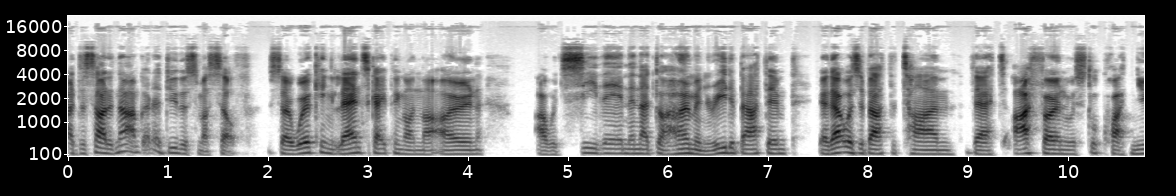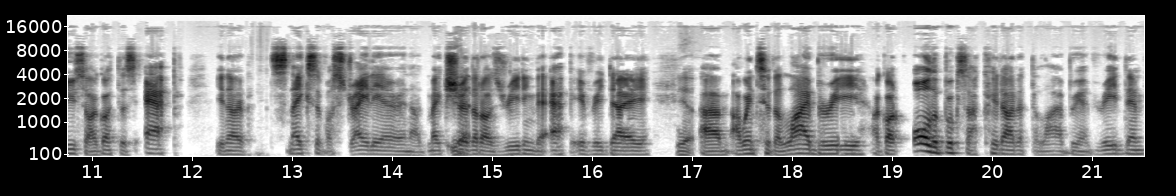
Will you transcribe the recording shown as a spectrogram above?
I decided, no, I'm going to do this myself. So working landscaping on my own, I would see them, then I'd go home and read about them. Yeah, that was about the time that iPhone was still quite new. So I got this app, you know, Snakes of Australia, and I'd make sure Yeah. that I was reading the app every day. Yeah. Um, I went to the library. I got all the books I could out at the library. I'd read them.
